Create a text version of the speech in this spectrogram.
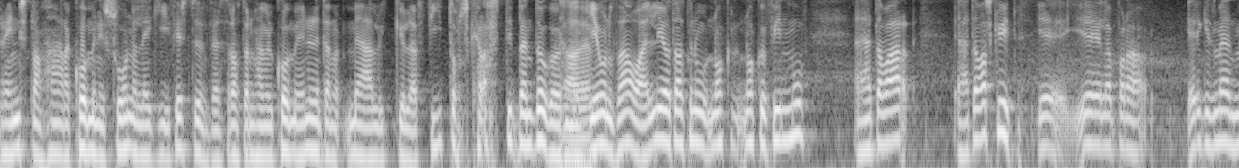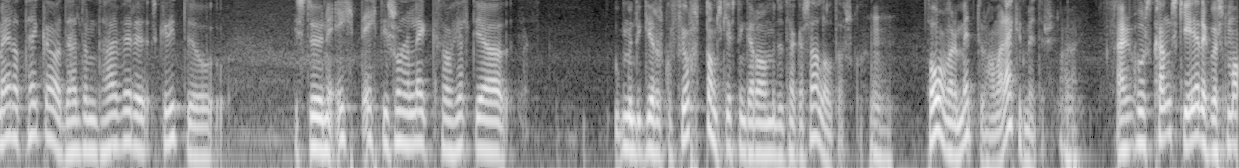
reynslan hann að koma inn í svona leiki í fyrstu umferð þráttur hann verið komið inn í þetta með alveg gjölega fítómskrafti Bendog og Já, hann gefa hann það og Elliot átti nú nokkuð nokku fín múf en þetta var, ja, þetta var skrítið. Ég, ég bara er ekki með meira að teika á þetta heldur en þetta hafi verið skrítið og í stöðunni 1-1 í svona leik þá held ég að myndi gera sko 14 skiptingar á að myndi taka sala út af sko. Mhm. þó hann var meittur, hann var ekkert meittur En veist, kannski er eitthvað smá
